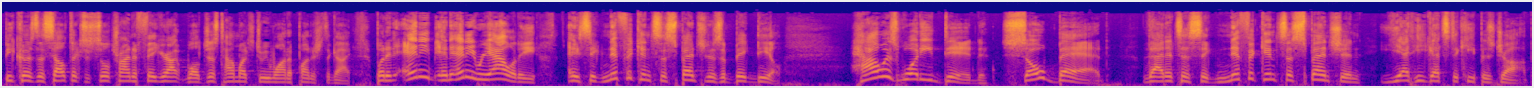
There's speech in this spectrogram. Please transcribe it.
because the Celtics are still trying to figure out, well, just how much do we want to punish the guy? But in any in any reality, a significant suspension is a big deal. How is what he did so bad that it's a significant suspension, yet he gets to keep his job?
